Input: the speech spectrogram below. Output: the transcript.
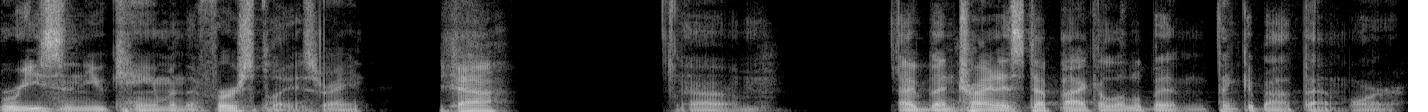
reason you came in the first place, right? Yeah. Um, I've been trying to step back a little bit and think about that more.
